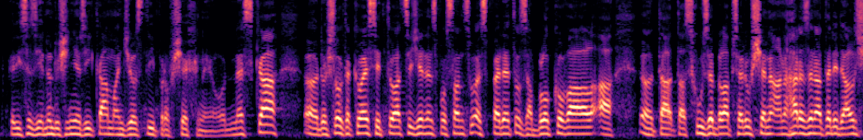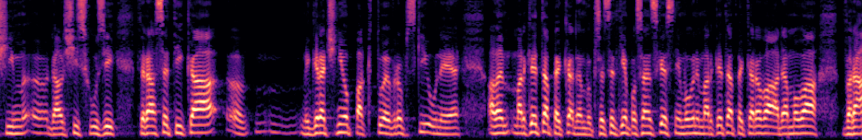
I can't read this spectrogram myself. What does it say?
který se zjednodušeně říká manželství pro všechny. Dneska došlo k takové situaci, že jeden z poslanců SPD to zablokoval a ta, ta schůze byla přerušena a nahrazena tedy dalším, další schůzí, která se týká migračního paktu Evropské unie, ale Markéta Pekar, nebo předsedkyně poslanecké sněmovny Markéta Pekarová Adamová v rámci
